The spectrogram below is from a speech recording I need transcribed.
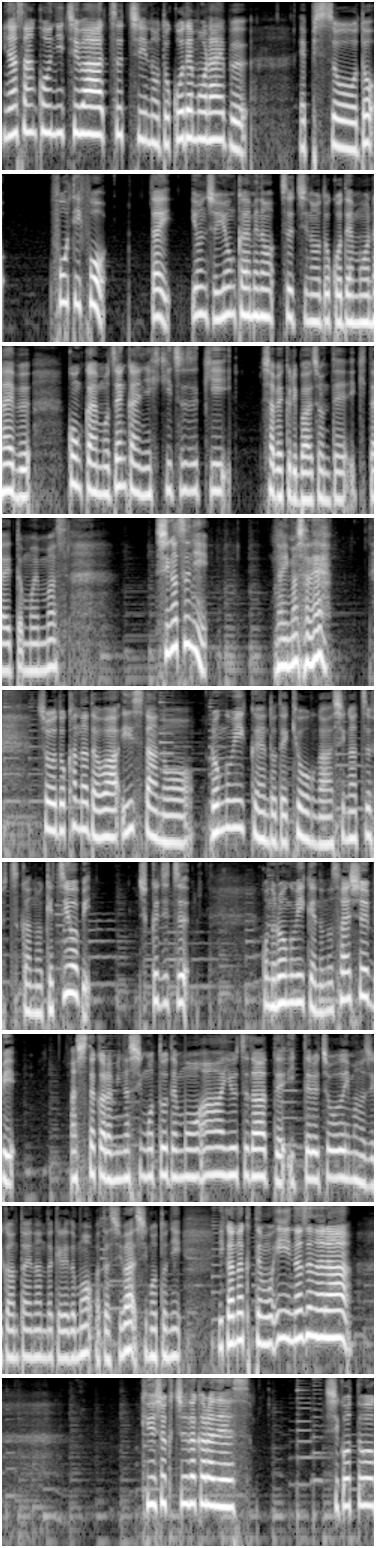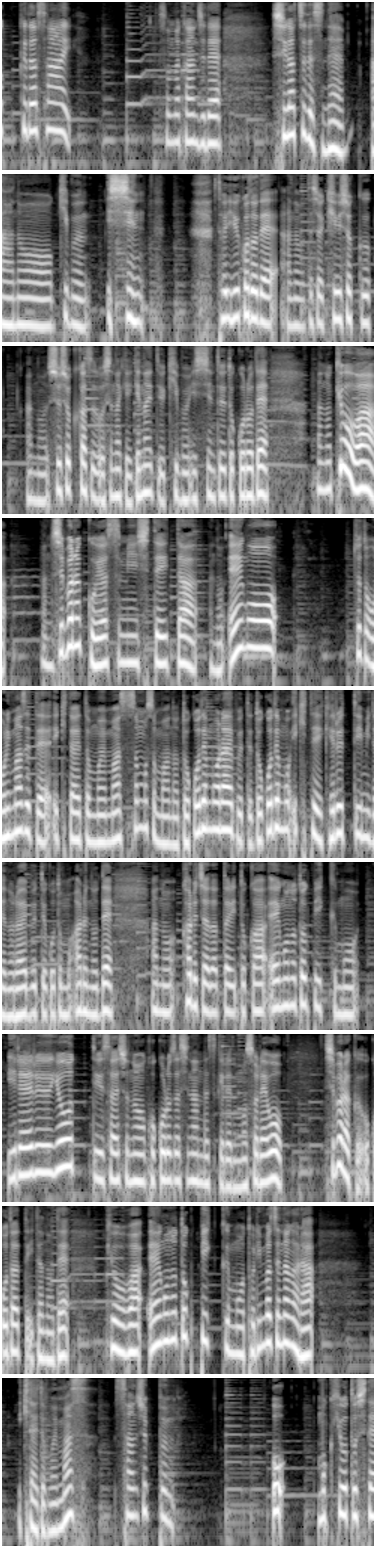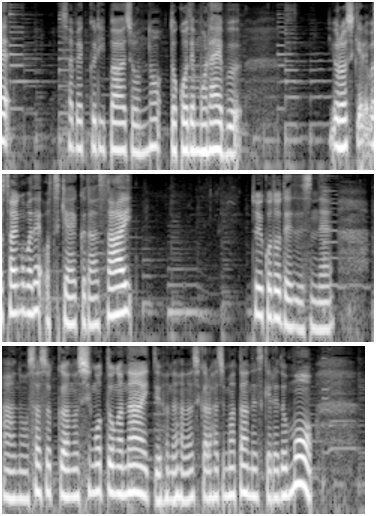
皆さんこんにちは。ツッチーのどこでもライブエピソード44第44回目のツッチーのどこでもライブ。今回も前回に引き続きしゃべくりバージョンでいきたいと思います。4月になりましたね。ちょうどカナダはイースターのロングウィークエンドで今日が4月2日の月曜日。祝日このロングウィークエンドの最終日明日からみんな仕事でもああ憂鬱だって言ってるちょうど今の時間帯なんだけれども私は仕事に行かなくてもいい。なぜなら休職中だからです。仕事をください。そんな感じで4月ですねあの気分一新。ということであの私は休職あの就職活動をしなきゃいけないという気分一新というところであの今日はあのしばらくお休みしていたあの英語をちょっと織り交ぜていきたいと思います。そもそもあのどこでもライブってどこでも生きていけるっていう意味でのライブっていうこともあるのであのカルチャーだったりとか英語のトピックも入れるよっていう最初の志なんですけれどもそれをしばらく怠っていたので今日は英語のトピックも取り混ぜながらいきたいと思います。30分を目標としてしゃべくりバージョンのどこでもライブ。よろしければ最後までお付き合いください。ということでですねあの早速あの仕事がないというふうな話から始まったんですけれども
